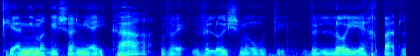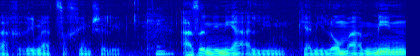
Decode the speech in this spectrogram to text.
כי אני מרגיש שאני העיקר, ו... ולא ישמעו אותי, ולא יהיה אכפת לאחרים מהצרכים שלי. כן. אז אני נהיה אלים, כי אני לא מאמין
